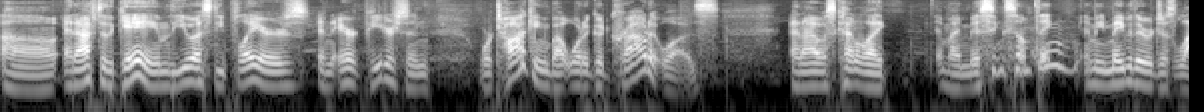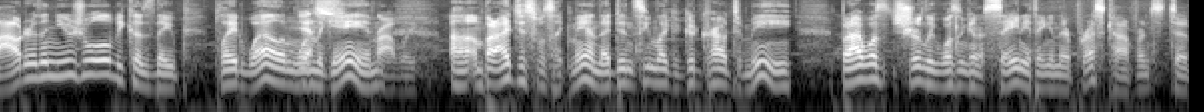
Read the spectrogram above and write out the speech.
Uh, and after the game, the USD players and Eric Peterson were talking about what a good crowd it was, and I was kind of like, "Am I missing something?" I mean, maybe they were just louder than usual because they played well and won the game. probably. Um, but I just was like, man, that didn't seem like a good crowd to me. But I was surely wasn't going to say anything in their press conference to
